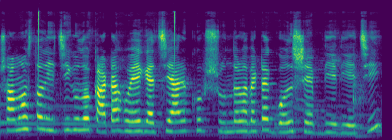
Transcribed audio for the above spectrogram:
সমস্ত লিচিগুলো কাটা হয়ে গেছে আর খুব সুন্দরভাবে একটা গোল শেপ দিয়ে দিয়েছি।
